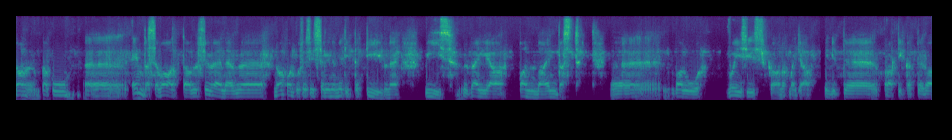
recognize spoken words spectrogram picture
noh, nagu äh, endasse vaatav, süvenev äh, noh, olgu see siis selline meditatiivne viis välja panna endast äh, valu või siis ka noh, ma ei tea mingite praktikatega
